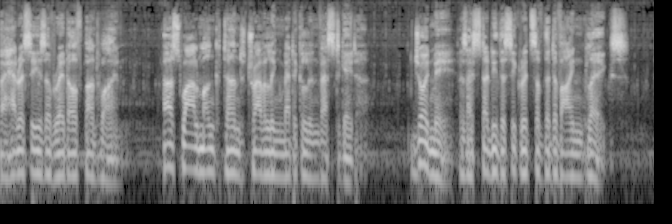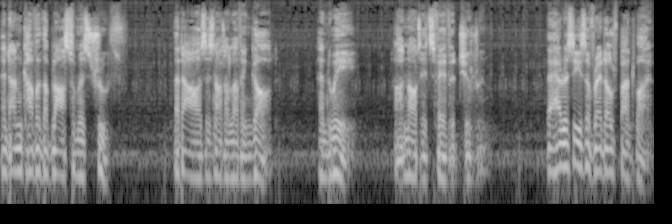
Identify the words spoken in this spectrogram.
the heresies of Radolf Buntwine, erstwhile monk turned traveling medical investigator. Join me as I study the secrets of the divine plagues and uncover the blasphemous truth that ours is not a loving God, and we are not its favored children. The heresies of Radolf Buntwine,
